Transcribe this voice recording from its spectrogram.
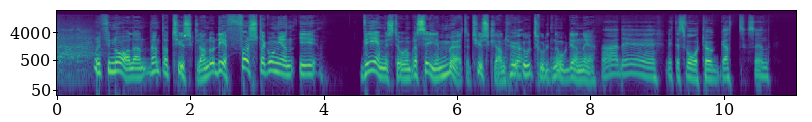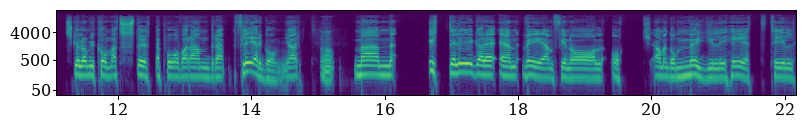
about that. Och i finalen väntar Tyskland och det är första gången i VM-historien Brasilien möter Tyskland, hur Ja. otroligt nog den är. Ja, det är lite svårtuggat. Sen skulle de ju komma att stöta på varandra fler gånger. Ja. Men ytterligare en VM-final och ja, men då möjlighet till,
